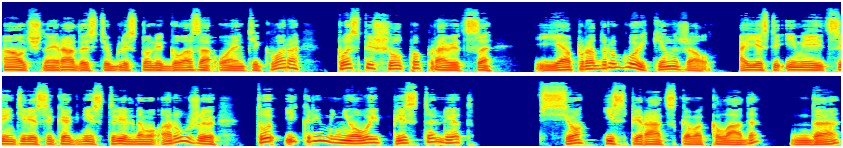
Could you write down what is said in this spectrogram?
алчной радостью блеснули глаза у антиквара, поспешил поправиться. Я про другой кинжал. А если имеется интересы к огнестрельному оружию, то и кремневый пистолет. Все из пиратского клада? Да.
